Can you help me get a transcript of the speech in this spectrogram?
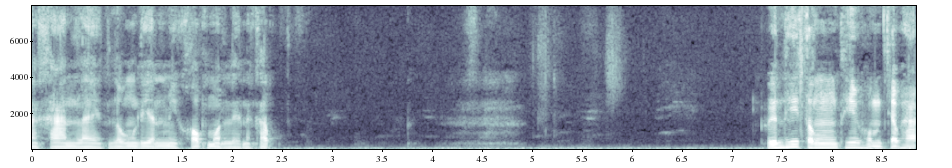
นาคารอะไรโรงเรียนมีครบหมดเลยนะครับ พื้นที่ตรงที่ผมจะพา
